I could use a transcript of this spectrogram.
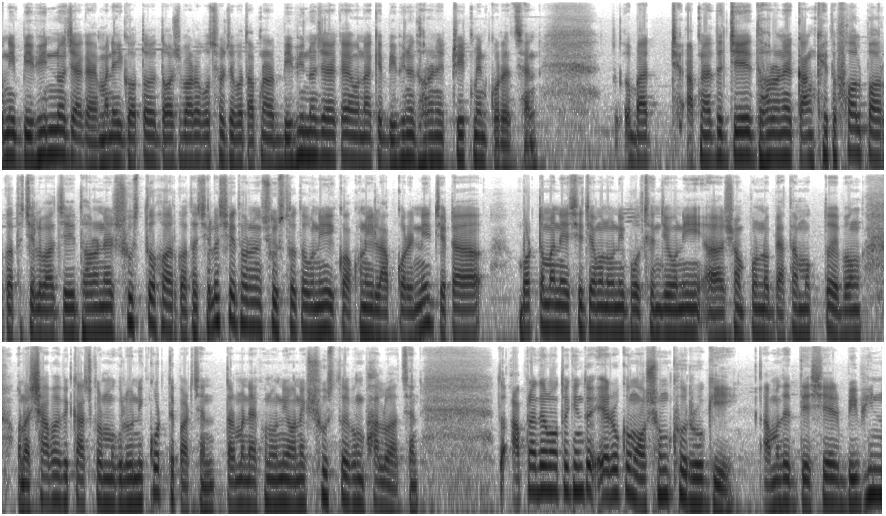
উনি বিভিন্ন জায়গায় মানে এই গত দশ বারো বছর যাবত আপনারা বিভিন্ন জায়গায় ওনাকে বিভিন্ন ধরনের ট্রিটমেন্ট করেছেন। বাট আপনাদের যে ধরনের কাঙ্ক্ষিত ফল পাওয়ার কথা ছিল বা যে ধরনের সুস্থ হওয়ার কথা ছিল সেই ধরনের সুস্থতা উনি কখনোই লাভ করেননি। যেটা বর্তমানে এসে যেমন উনি বলছেন যে উনি সম্পূর্ণ ব্যথামুক্ত এবং ওনার স্বাভাবিক কাজকর্মগুলো উনি করতে পারছেন, তার মানে এখন উনি অনেক সুস্থ এবং ভালো আছেন। তো আপনাদের মতো কিন্তু এরকম অসংখ্য রোগী আমাদের দেশের বিভিন্ন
